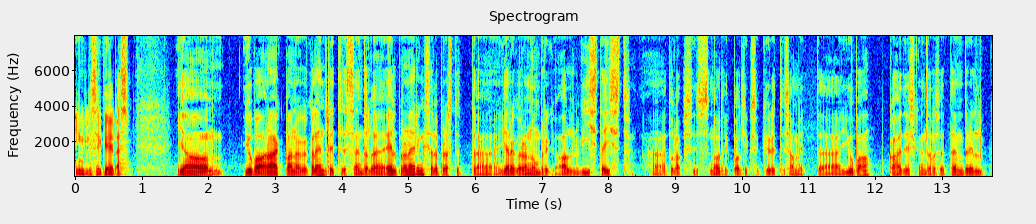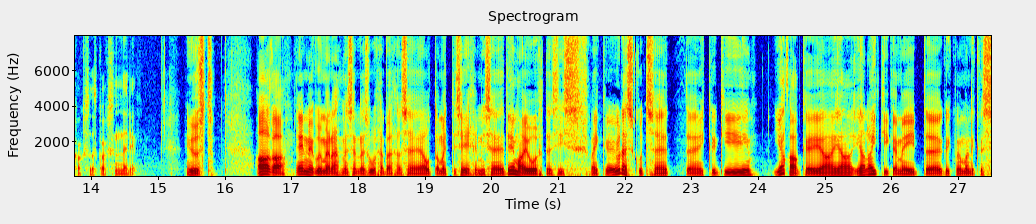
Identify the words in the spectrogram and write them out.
inglise keeles. ja juba on aeg panna ka kalendritesse endale eelbroneering, sellepärast et äh, järjekorranumbriga all viisteist äh, tuleb siis Nordic Baltic Security Summit äh, juba kaheteistkümnendal septembril kaks tuhat kakskümmend neli. just, aga enne kui me lähme selle suurepärase automatiseerimise teema juurde, siis väike üleskutse, et ikkagi jagage ja, ja, ja likeige meid kõikvõimalikes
